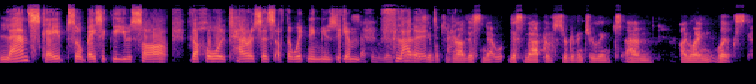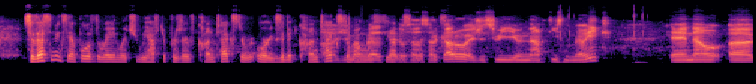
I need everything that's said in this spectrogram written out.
landscape. So basically, you saw the whole terraces of the Whitney Museum second winter, I was able to draw this net, this map of sort of interlinked um, online works. So that's an example of the way in which we have to preserve context or, or exhibit Uh, context je along with the Alfredo artist's work. Salazar Caro et je suis un artiste numérique. And now uh,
